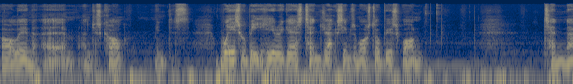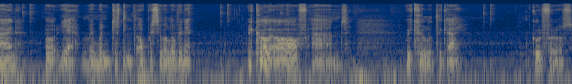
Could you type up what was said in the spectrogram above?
all in um, and just call. I mean, there's ways we beat here, I guess. 10 jack seems the most obvious one. 10 9. But yeah, I mean, we're just obviously we're loving it. We call it off and we cooled the guy. Good for us.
